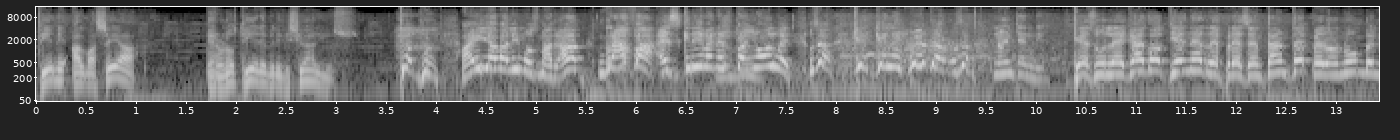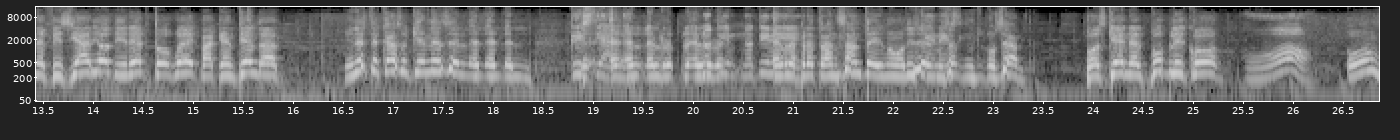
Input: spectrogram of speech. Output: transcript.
tiene albacea, pero no tiene beneficiarios. Ahí ya valimos madre. Ah, Rafa, escribe en español, güey. O sea, ¿qué, qué le cuenta? O sea, No entendí. Que su legado tiene representante, pero no un beneficiario directo, güey, para que entiendas. En este caso, ¿quién es el... el, el, el- Cristiano. El, No re- tiene- no tiene- el repretransante, como dice. ¿Quién o sea, pues quién, el público. Oh. Oh.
